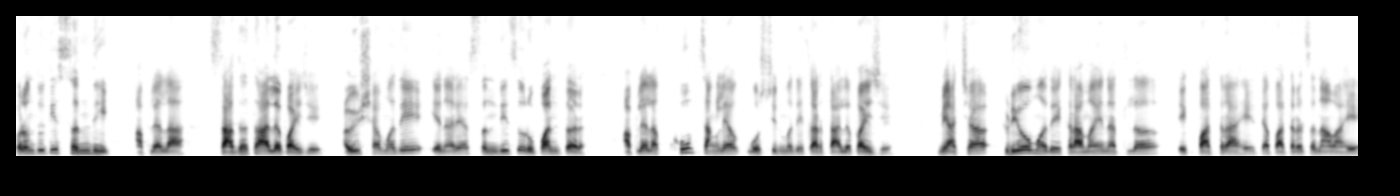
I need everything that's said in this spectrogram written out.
परंतु ती संधी आपल्याला साधता आलं पाहिजे. आयुष्यामध्ये येणाऱ्या संधीचं रूपांतर आपल्याला खूप चांगल्या गोष्टींमध्ये करता आलं पाहिजे. मी आजच्या व्हिडिओमध्ये एक रामायणातलं एक पात्र आहे त्या पात्राचं नाव आहे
